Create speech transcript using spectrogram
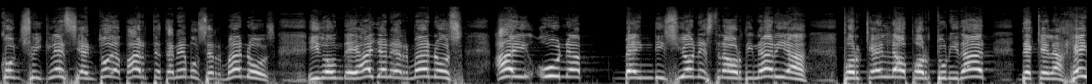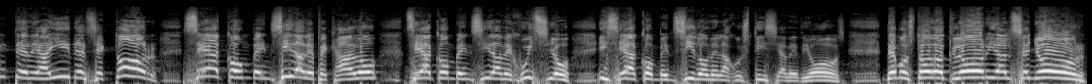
con su iglesia. En toda parte tenemos hermanos. Y donde hayan hermanos hay una bendición extraordinaria porque es la oportunidad de que la gente de ahí, del sector, sea convencida de pecado, sea convencida de juicio y sea convencido de la justicia de Dios. Demos todo gloria al Señor.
